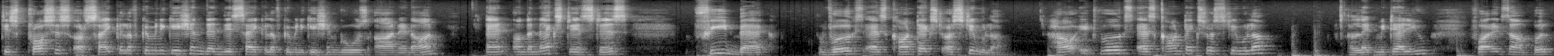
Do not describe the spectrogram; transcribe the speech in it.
this process or cycle of communication then this cycle of communication goes on and on. And on the next instance feedback works as context or stimuli how it works as context or stimuli let me tell you. For example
